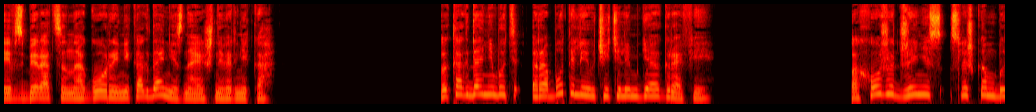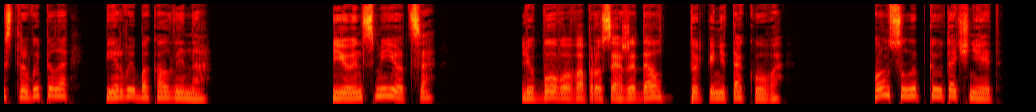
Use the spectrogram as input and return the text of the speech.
и взбираться на горы никогда не знаешь наверняка. Вы когда-нибудь работали учителем географии? Похоже, Дженнис слишком быстро выпила первый бокал вина. Юэн смеется. Любого вопроса ожидал, только не такого. Он с улыбкой уточняет.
